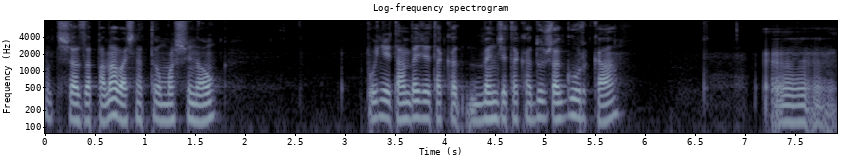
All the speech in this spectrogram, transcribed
No, Trzeba zapanować nad tą maszyną. później tam będzie taka, będzie taka duża górka. Yy,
